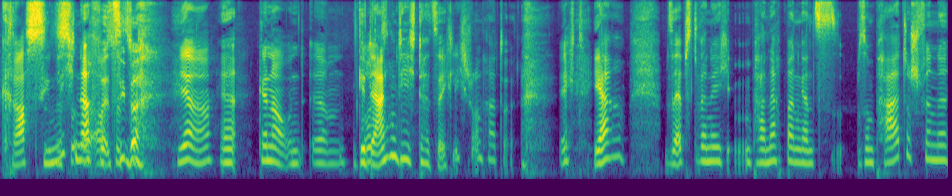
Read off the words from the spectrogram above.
krass. Ziemlich nachvollziehbar. Ja, ja, genau. Und, ähm, Gedanken, die ich tatsächlich schon hatte. Echt? Ja. Selbst wenn ich ein paar Nachbarn ganz sympathisch finde,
